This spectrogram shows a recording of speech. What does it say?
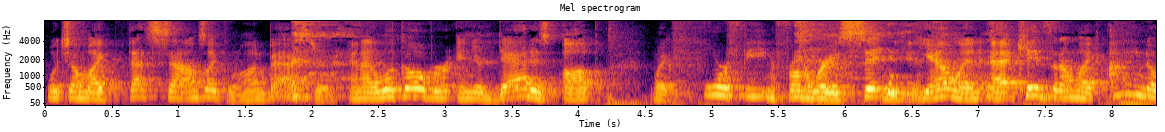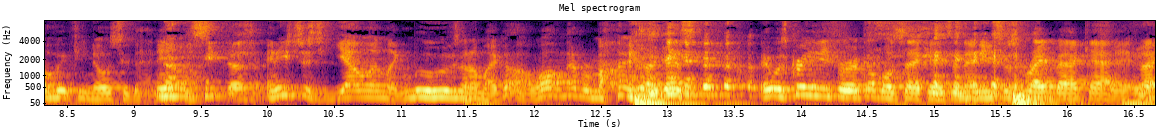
which I'm like, that sounds like Ron Baxter. and I look over, and your dad is up. Like four feet in front of where he's sitting, yelling at kids that I'm like, I don't even know if he knows who that is. No, he doesn't. And he's just yelling like moves, and I'm like, oh well, never mind. I guess it was crazy for a couple of seconds, and then he's just right back at it. And I,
